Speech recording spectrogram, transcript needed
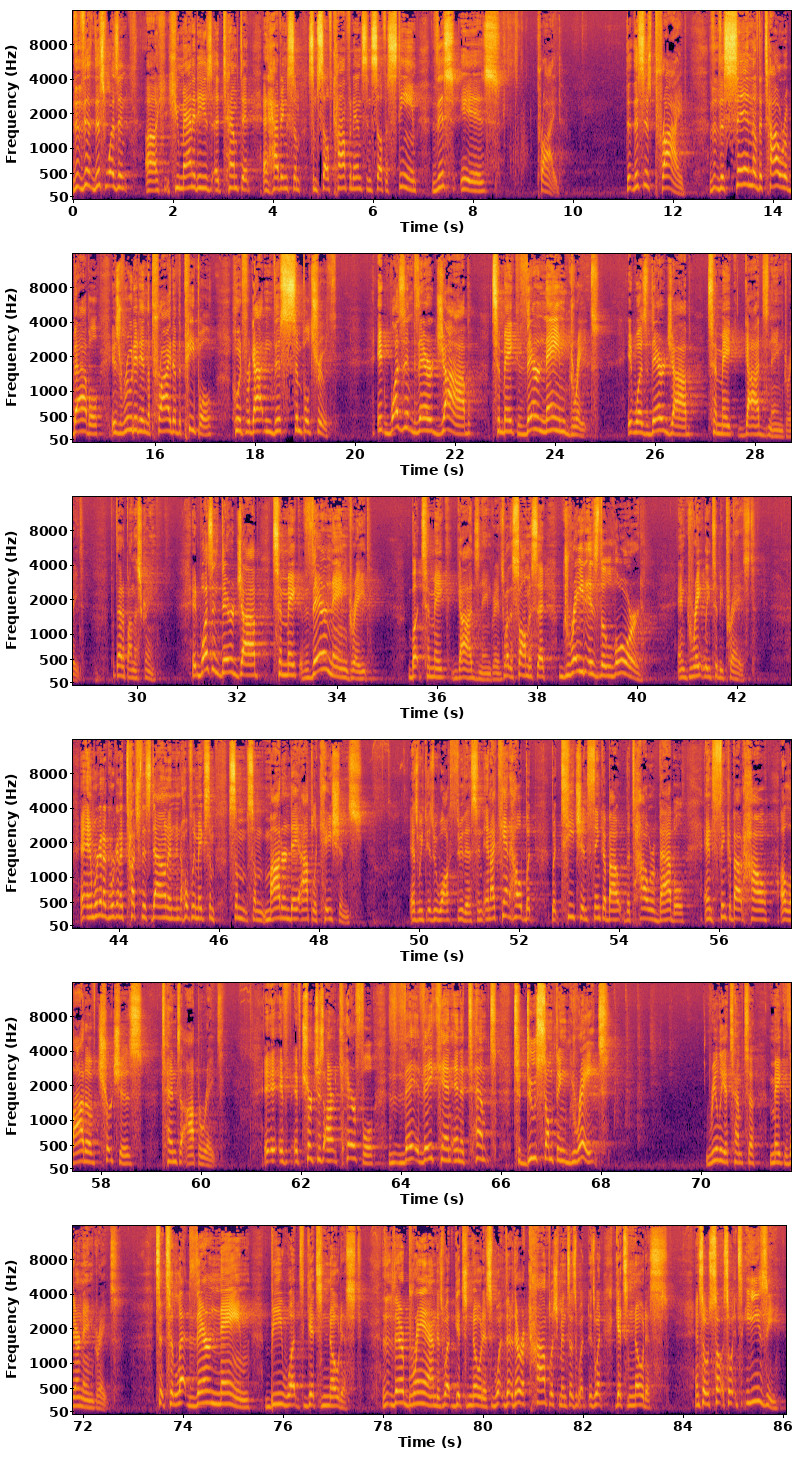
This wasn't uh, humanity's attempt at, at having some, some self confidence and self esteem. This is pride. This is pride. The sin of the Tower of Babel is rooted in the pride of the people who had forgotten this simple truth. It wasn't their job to make their name great, it was their job to make God's name great. Put that up on the screen. It wasn't their job to make their name great, but to make God's name great. That's why the psalmist said, Great is the Lord, and greatly to be praised. And we're going we're gonna touch this down and, hopefully make some, some, some modern day applications as we, as we walk through this. And, and I can't help but, but teach and think about the Tower of Babel and think about how a lot of churches tend to operate. If, if churches aren't careful, they, they can, in attempt to do something great, really attempt to make their name great, to, to let their name be what gets noticed. Their brand is what gets noticed. What, their, their accomplishments is what, is what gets noticed. And so, so, so it's easy,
